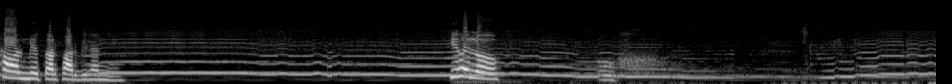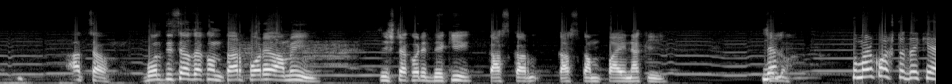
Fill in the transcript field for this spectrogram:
সাওয়াল মেয়ে তো আর পারবি না নি। কি হলো আচ্ছা বলতেছে যখন তারপরে আমি চেষ্টা করে দেখি কাজ কাম কাজ কাম পাই নাকি। দেখ, চলো। তোমার কষ্ট দেখে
